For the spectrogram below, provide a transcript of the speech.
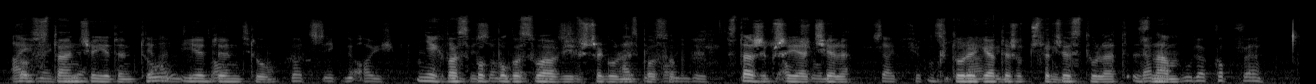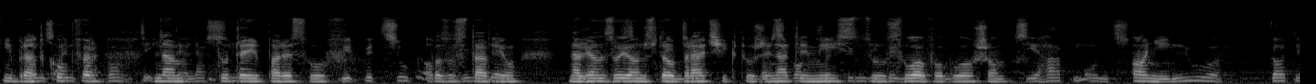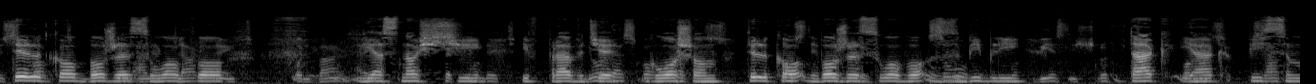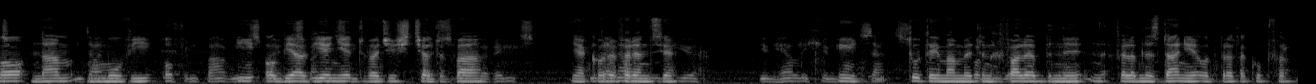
Powstańcie jeden tu, jeden tu. Niech Was Bóg błogosławi w szczególny sposób. Starzy przyjaciele, których ja też od 40 lat znam, i brat Kupfer nam tutaj parę słów pozostawił, nawiązując do braci, którzy na tym miejscu słowo głoszą. Oni tylko Boże Słowo jasności i w prawdzie głoszą tylko Boże Słowo z Biblii, tak jak Pismo nam mówi i objawienie 22 jako referencję. I tutaj mamy ten chwalebny, chwalebne zdanie od brata Kupfer.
